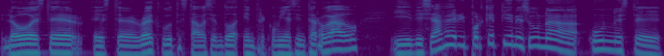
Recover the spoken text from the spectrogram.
Luego este, este Redwood estaba siendo, entre comillas, interrogado y dice, a ver, ¿y por qué tienes una, un, este,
